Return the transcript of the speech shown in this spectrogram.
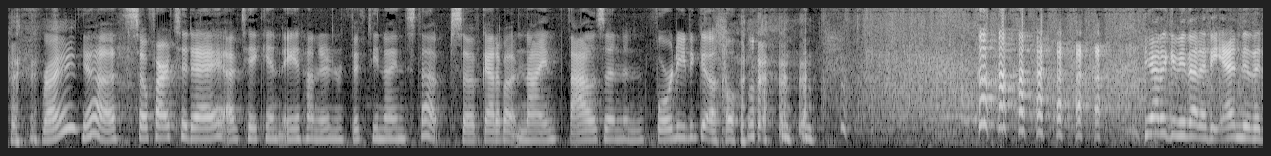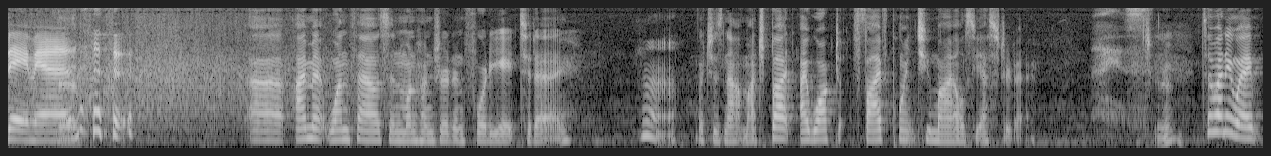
right? yeah. So far today, I've taken 859 steps. So I've got about 9,040 to go. you got to give me that at the end of the day, man. Uh, I'm at 1,148 today, which is not much. But I walked 5.2 miles yesterday. Good. So, anyway,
